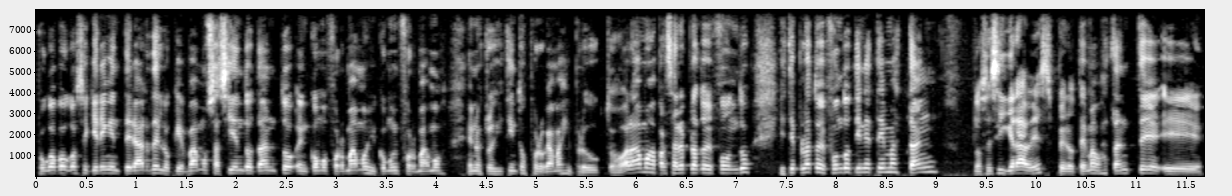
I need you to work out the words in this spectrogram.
poco a poco se quieren enterar de lo que vamos haciendo, tanto en cómo formamos y cómo informamos en nuestros distintos programas y productos. Ahora vamos a pasar al plato de fondo, este plato de fondo tiene temas tan, no sé si graves, pero temas bastante eh,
